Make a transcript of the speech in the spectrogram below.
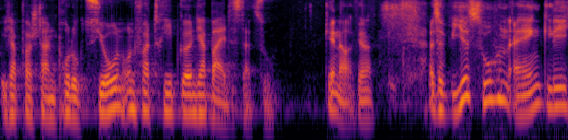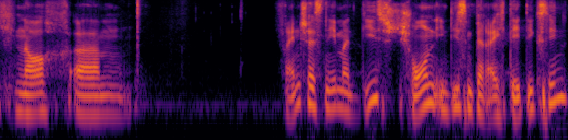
ich hab verstanden, Produktion und Vertrieb gehören ja beides dazu. Genau, genau. Also wir suchen eigentlich nach ähm, Franchise-Nehmern, die schon in diesem Bereich tätig sind,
